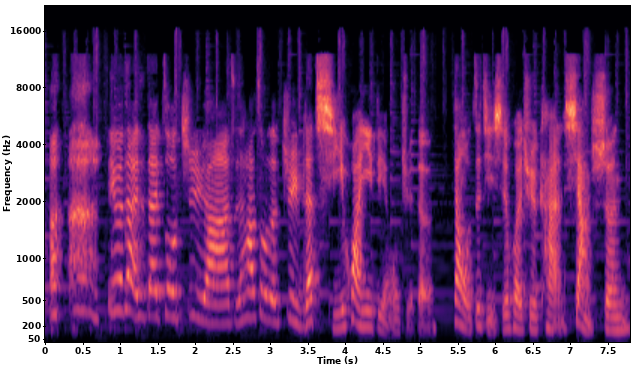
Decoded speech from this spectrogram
因为他还是在做剧啊，只是他做的剧比较奇幻一点。我觉得，像我自己是会去看相声。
